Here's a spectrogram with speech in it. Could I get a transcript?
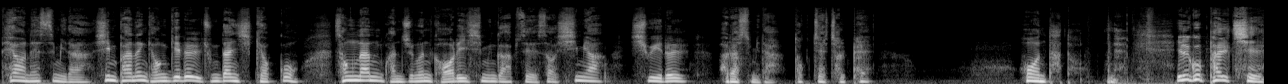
태연했습니다. 심판은 경기를 중단시켰고 성난 관중은 거리 시민과 합세해서 심야 시위를 벌였습니다. 독재 절패 호언 타도. 네. 1987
